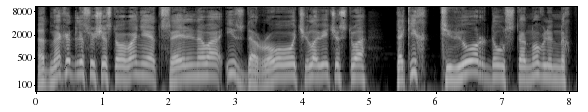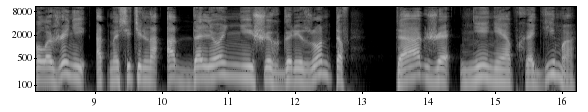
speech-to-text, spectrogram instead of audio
Однако для существования цельного и здорового человечества таких твердо установленных положений относительно отдаленнейших горизонтов также не необходимо,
